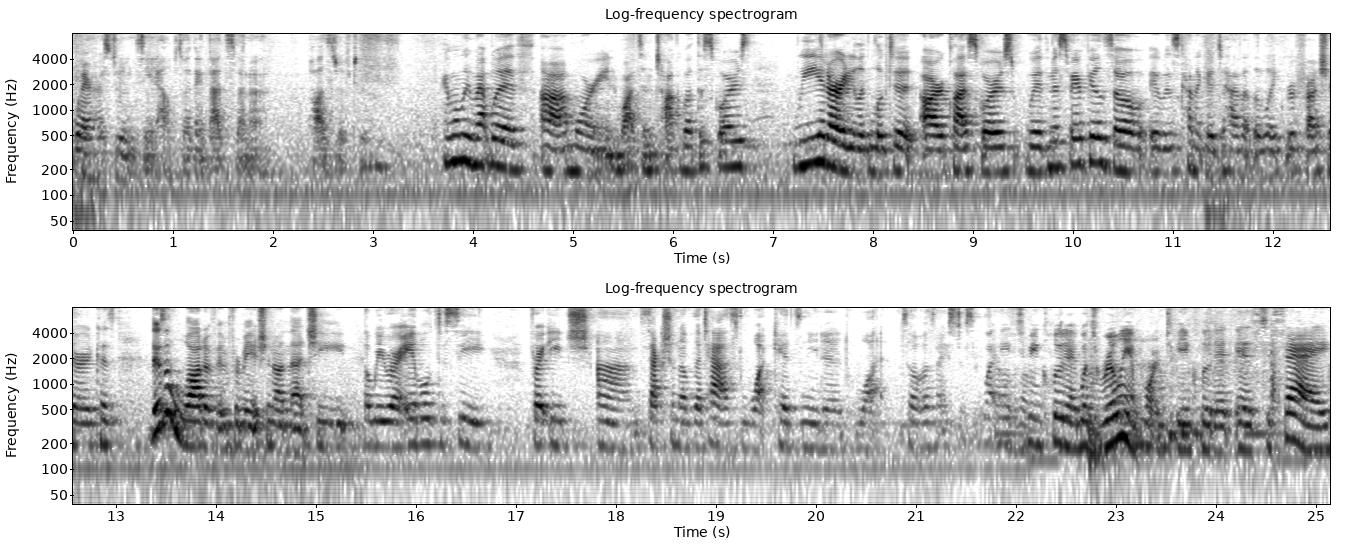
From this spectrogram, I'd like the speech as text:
where her students need help. So I think that's been a positive too. And when we met with uh, Maureen Watson to talk about the scores, we had already like looked at our class scores with Miss Fairfield, so it was kind of good to have that little like refresher because there's a lot of information on that sheet. So we were able to see for each um, section of the test what kids needed what. So it was nice to see. What needs to be included, what's really important to be included is to say,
